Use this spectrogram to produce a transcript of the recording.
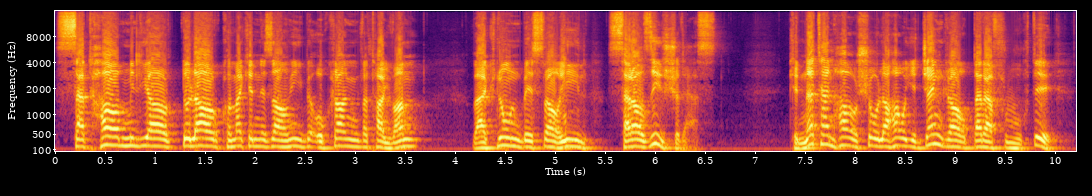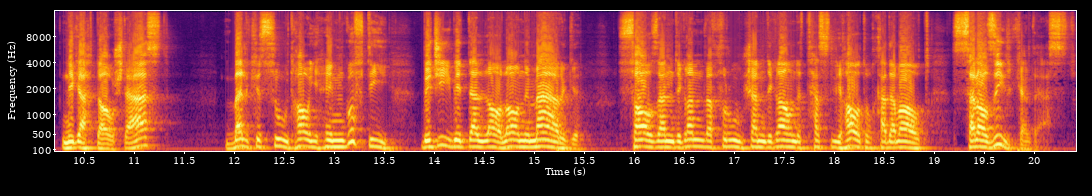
صدها میلیارد دلار کمک نظامی به اوکراین و تایوان و اکنون به اسرائیل سرازیر شده است که نه تنها شعله های جنگ را برافروخته نگه داشته است بلکه سودهای هنگفتی به جیب دلالان مرگ سازندگان و فروشندگان تسلیحات و خدمات سرازیر کرده است.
